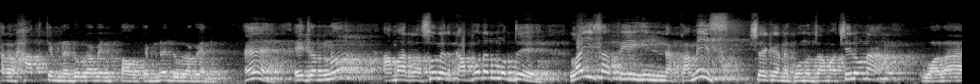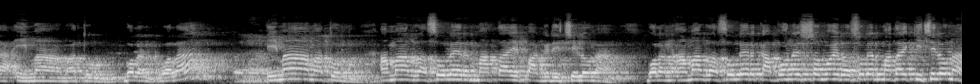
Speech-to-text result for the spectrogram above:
কারণ হাত কেমনে ঢুকাবেন পাও কেমনে ঢুকাবেন হ্যাঁ? এই জন্য আমার রাসুলের কাপড়ের মধ্যে লাইসা কামিজ, সেখানে কোনো জামা ছিল না। ওয়ালা ইমামাতুন। বলেন, ওয়ালা ইমামাতুন। আমার রাসুলের মাথায় পাগড়ি ছিল না। বলেন, আমার রাসুলের কাপনের সময় রসুলের মাথায় কি ছিল না?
